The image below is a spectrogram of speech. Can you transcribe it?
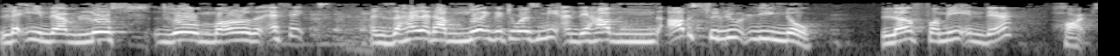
la'im. They have low, low morals and ethics. And zahada, have no inkling towards me. And they have absolutely no love for me in their hearts.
